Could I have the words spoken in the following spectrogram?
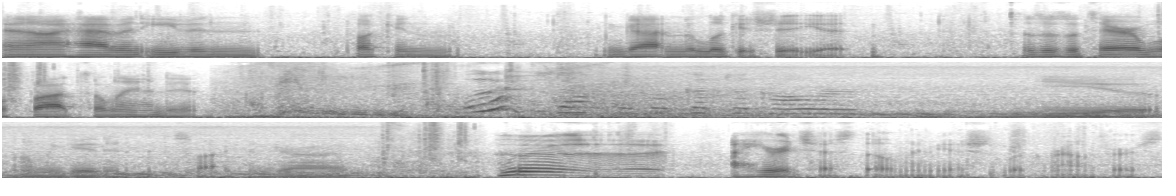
And I haven't even fucking gotten to look at shit yet. This is a terrible spot to land in. Well, that sucks. Like, look at the color. Yeah, I'm gonna get in it so I can drive. I hear a chest though. Maybe I should look around first.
